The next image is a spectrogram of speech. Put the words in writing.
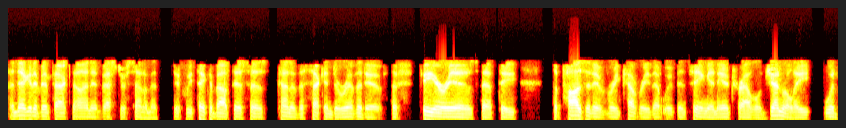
a negative impact on investor sentiment. If we think about this as kind of the second derivative, the fear is that the the positive recovery that we've been seeing in air travel generally would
